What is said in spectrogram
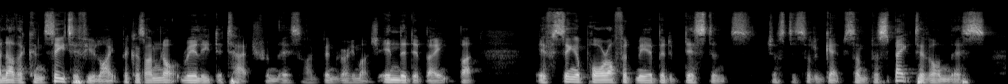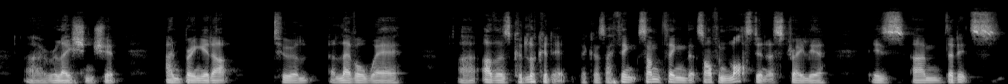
another conceit, if you like, because I'm not really detached from this. I've been very much in the debate, but if Singapore offered me a bit of distance just to sort of get some perspective on this uh, relationship and bring it up to a, a level where uh, others could look at it, because I think something that's often lost in Australia is um, that it's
